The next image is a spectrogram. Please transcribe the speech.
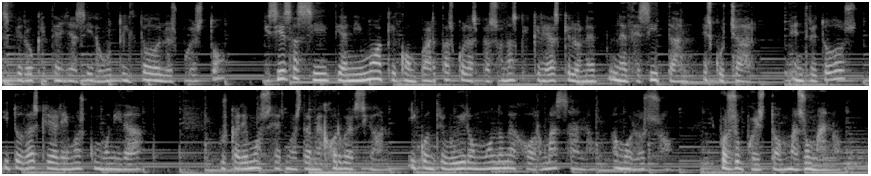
espero que te haya sido útil todo lo expuesto y si es así te animo a que compartas con las personas que creas que lo necesitan escuchar. Entre todos y todas crearemos comunidad, buscaremos ser nuestra mejor versión y contribuir a un mundo mejor, más sano, amoroso y por supuesto más humano.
